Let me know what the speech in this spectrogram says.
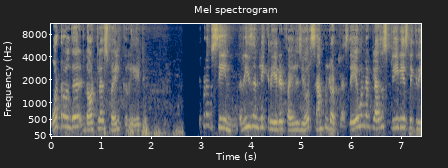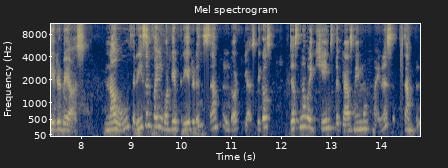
what are all the dot class file created. You could have seen recently created file is your sample dot class. The A1 dot class is previously created by us. Now the recent file what we have created is sample dot class because just now I changed the class name of minus sample.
